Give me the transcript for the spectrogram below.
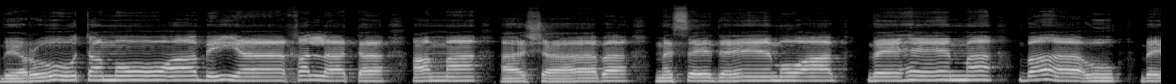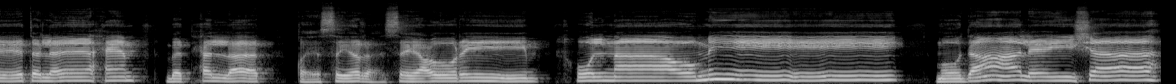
بروت مؤبية خلت عما أشاب مسد مؤب بهم باو بيت لحم بتحلت قصير سعوريم والنعمي مودع ليشه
